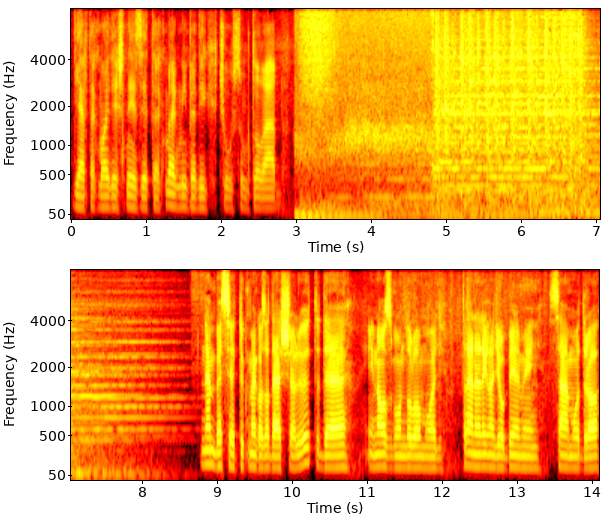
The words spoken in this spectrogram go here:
gyertek majd és nézzétek meg, mi pedig csúszunk tovább. Nem beszéltük meg az adás előtt, de én azt gondolom, hogy talán a legnagyobb élmény számodra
